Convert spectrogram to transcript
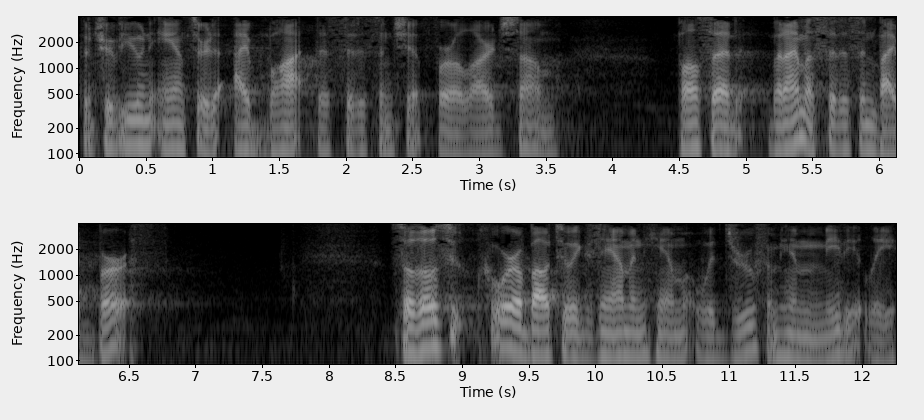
The tribune answered, I bought this citizenship for a large sum. Paul said, But I'm a citizen by birth. So those who were about to examine him withdrew from him immediately,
